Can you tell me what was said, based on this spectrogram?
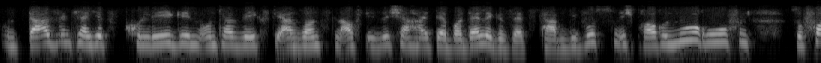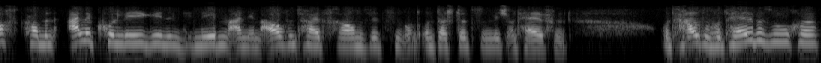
Und da sind ja jetzt Kolleginnen unterwegs, die ansonsten auf die Sicherheit der Bordelle gesetzt haben. Die wussten, ich brauche nur rufen. Sofort kommen alle Kolleginnen, die nebenan im Aufenthaltsraum sitzen und unterstützen mich und helfen. Und Haus- und Hotelbesuche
